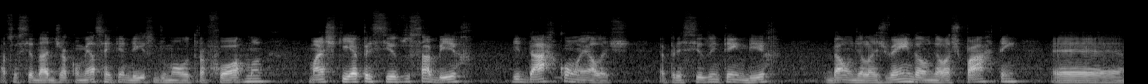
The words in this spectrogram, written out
A sociedade já começa a entender isso de uma outra forma, mas que é preciso saber lidar com elas. É preciso entender da onde elas vêm, da onde elas partem é,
